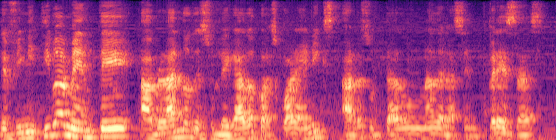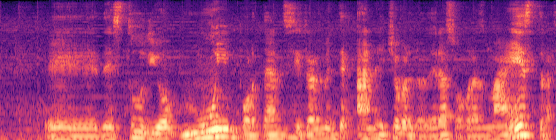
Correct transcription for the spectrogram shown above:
definitivamente hablando de su legado con Square Enix, ha resultado una de las empresas eh, de estudio muy importantes y realmente han hecho verdaderas obras maestras.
